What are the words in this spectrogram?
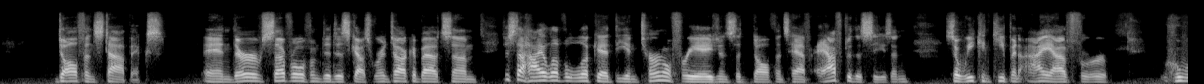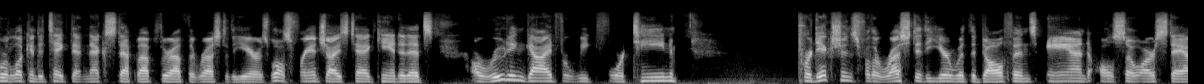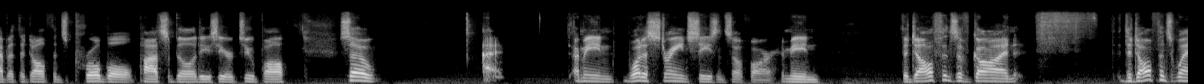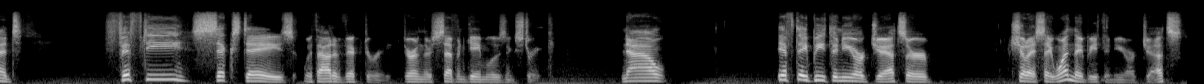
Dolphins topics. And there are several of them to discuss. We're going to talk about some, just a high level look at the internal free agents that Dolphins have after the season. So we can keep an eye out for who we're looking to take that next step up throughout the rest of the year, as well as franchise tag candidates, a rooting guide for week 14, predictions for the rest of the year with the Dolphins, and also our stab at the Dolphins Pro Bowl possibilities here, too, Paul. So, I, I mean, what a strange season so far. I mean, the Dolphins have gone, the Dolphins went 56 days without a victory during their seven game losing streak. Now, if they beat the New York Jets, or should I say when they beat the New York Jets,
